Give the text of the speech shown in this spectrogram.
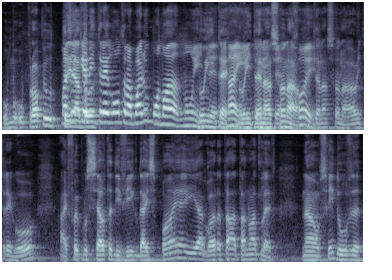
O, o próprio Mas treinador... é que ele entregou um trabalho bom no, no, Inter, no, Inter, no, no Internacional. No Internacional entregou, aí foi pro Celta de Vigo da Espanha e agora tá, tá no Atlético. Não, sem dúvida.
